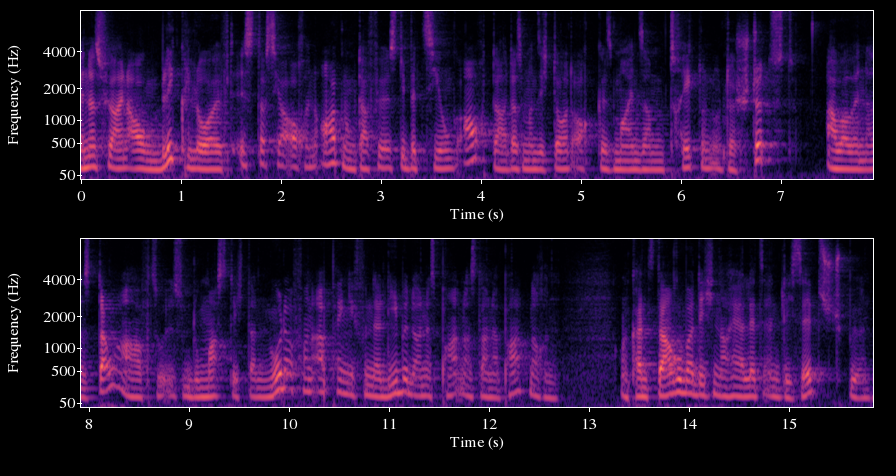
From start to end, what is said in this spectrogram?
Wenn das für einen Augenblick läuft, ist das ja auch in Ordnung. Dafür ist die Beziehung auch da, dass man sich dort auch gemeinsam trägt und unterstützt. Aber wenn das dauerhaft so ist und du machst dich dann nur davon abhängig von der Liebe deines Partners, deiner Partnerin und kannst darüber dich nachher letztendlich selbst spüren,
